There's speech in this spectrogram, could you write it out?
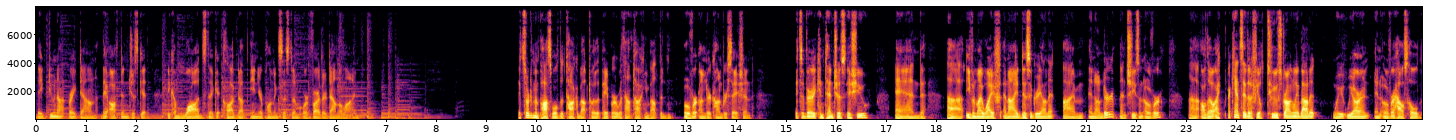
They do not break down, they often just get become wads that get clogged up in your plumbing system or farther down the line. It's sort of impossible to talk about toilet paper without talking about the over under conversation. It's a very contentious issue, and uh, even my wife and I disagree on it. I'm an under, and she's an over. Uh, although I, I can't say that I feel too strongly about it. We, we are an, an over household.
